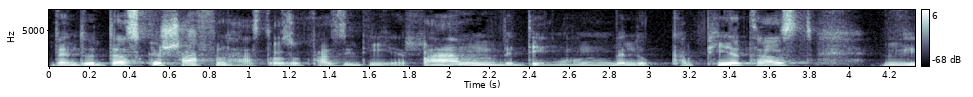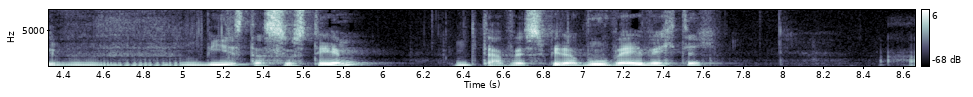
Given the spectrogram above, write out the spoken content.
wenn du das geschaffen hast, also quasi die Rahmenbedingungen, wenn du kapiert hast, wie, wie ist das System, dafür ist wieder Wu Wei wichtig, äh,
